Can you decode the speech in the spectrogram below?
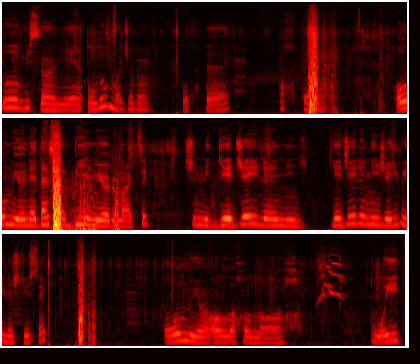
Dur bir saniye. Olur mu acaba? Oh be. Ah be. Olmuyor. Nedense bilmiyorum artık. Şimdi gece ile ninja, gece ile ninja'yı birleştirsek Olmuyor Allah Allah. Void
